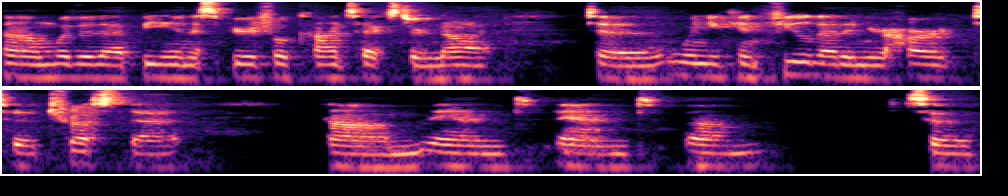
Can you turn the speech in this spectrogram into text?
um, whether that be in a spiritual context or not, to when you can feel that in your heart, to trust that, um, and and um, to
